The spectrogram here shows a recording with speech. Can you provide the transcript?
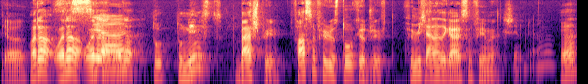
ja. Oder, oder, oder, Sehr- oder, du, du nimmst Beispiel, Fast and Furious Tokyo Drift. Für mich einer der geilsten Filme. Stimmt, ja. Ja?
